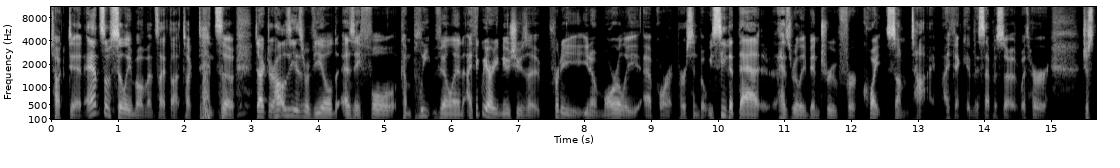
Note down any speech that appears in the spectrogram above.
tucked in and some silly moments I thought tucked in. So Dr. Halsey is revealed as a full, complete villain. I think we already knew she was a pretty, you know, morally abhorrent person, but we see that that has really been true for quite some time. I think in this episode with her just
